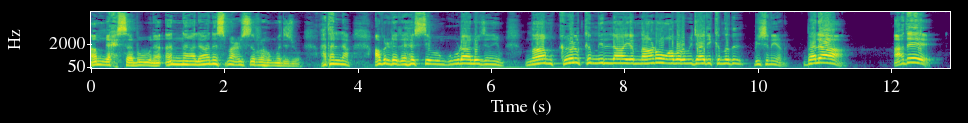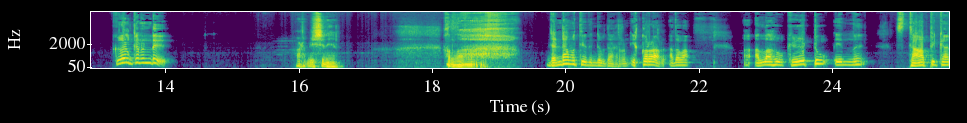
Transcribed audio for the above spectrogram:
അം യഹ്സബൂന അന്നാലാനസ്മഹും മരിച്ചു അതല്ല അവരുടെ രഹസ്യവും ഗൂഢാലോചനയും നാം കേൾക്കുന്നില്ല എന്നാണോ അവർ വിചാരിക്കുന്നത്? ഭീഷണിയാണ്. ബല അതെ കേൾക്കുന്നുണ്ട്. അവിടെ ഭീഷണിയാണ് രണ്ടാമത്തെ രണ്ടാമത്തേതിന്റെ ഉദാഹരണം ഇഖറാർ അഥവാ അള്ളാഹു കേട്ടു എന്ന് സ്ഥാപിക്കാൻ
